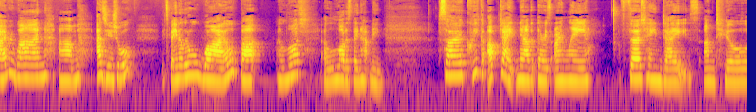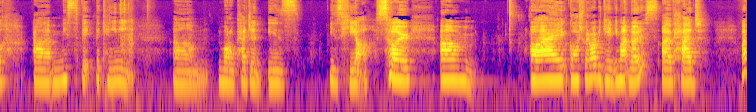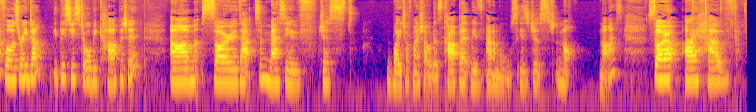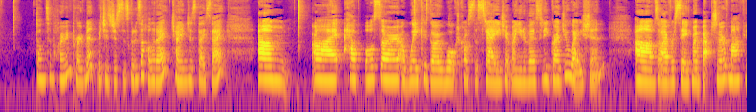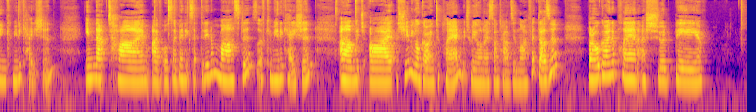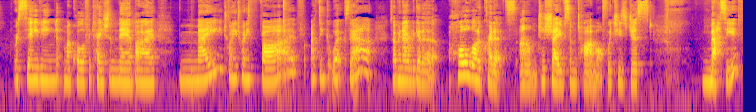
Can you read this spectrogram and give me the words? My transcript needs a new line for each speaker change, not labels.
Hi everyone. Um, as usual, it's been a little while, but a lot, a lot has been happening. So, quick update now that there is only 13 days until uh, Miss Fit Bikini um, model pageant is is here. So, um, I gosh, where do I begin? You might notice I've had my floors redone. This used to all be carpeted. Um, so that's a massive just weight off my shoulders. Carpet with animals is just not nice. So I have done some home improvement, which is just as good as a holiday change, as they say. Um, I have also a week ago walked across the stage at my university graduation. Um, so I've received my Bachelor of Marketing Communication. In that time, I've also been accepted in a Master's of Communication, um, which I, assuming all going to plan, which we all know sometimes in life it doesn't, but all going to plan, I should be receiving my qualification there by May 2025, I think it works out. So I've been able to get a whole lot of credits um, to shave some time off, which is just massive.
